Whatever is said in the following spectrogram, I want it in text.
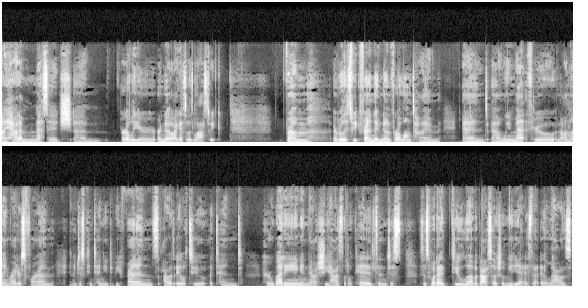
I had a message um, earlier, or no, I guess it was last week, from a really sweet friend I've known for a long time. And uh, we met through an online writers forum and have just continued to be friends. I was able to attend her wedding and now she has little kids and just this is what I do love about social media is that it allows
